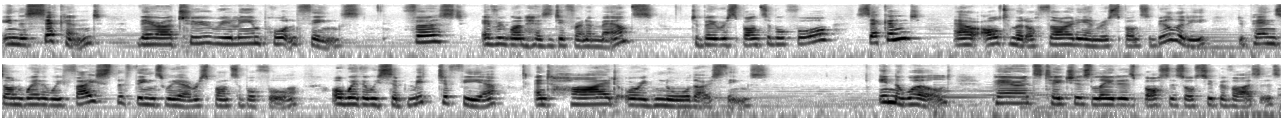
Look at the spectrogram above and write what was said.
In the second, there are two really important things. First, everyone has different amounts to be responsible for. Second, our ultimate authority and responsibility depends on whether we face the things we are responsible for or whether we submit to fear and hide or ignore those things. In the world, parents, teachers, leaders, bosses, or supervisors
